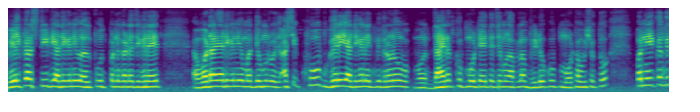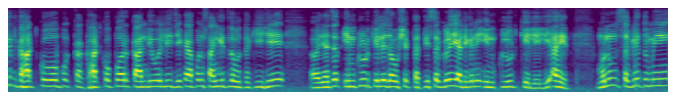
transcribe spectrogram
वेलकर स्ट्रीट या ठिकाणी अल्प उत्पन्न गटाचे घरे आहेत. वडाळ या ठिकाणी मध्यम रोज अशी खूप घरे या ठिकाणी आहेत मित्रांनो. जाहिरात खूप मोठी आहे त्याच्यामुळे आपला व्हिडिओ खूप मोठा होऊ शकतो. पण एकंदरीत घाटकोप घाटकोपर कांदिवली जे काय आपण सांगितलं होतं की हे याच्यात इन्क्लूड केले जाऊ शकतात. ती सगळी या ठिकाणी इन्क्लूड केलेली आहेत. म्हणून सगळी तुम्ही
